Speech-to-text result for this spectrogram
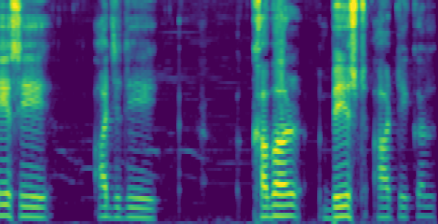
ਇਹ ਸੀ ਅੱਜ ਦੀ ਖਬਰ ਬੇਸਡ ਆਰਟੀਕਲ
